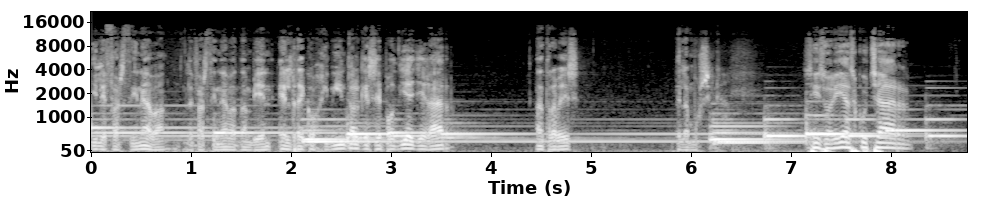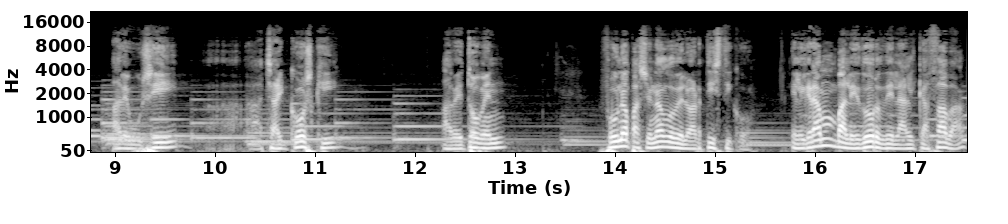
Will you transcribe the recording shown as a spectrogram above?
Y le fascinaba, le fascinaba también el recogimiento al que se podía llegar a través de la música. Sí, solía escuchar a Debussy, a Tchaikovsky, a Beethoven. Fue un apasionado de lo artístico. El gran valedor de la Alcazaba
